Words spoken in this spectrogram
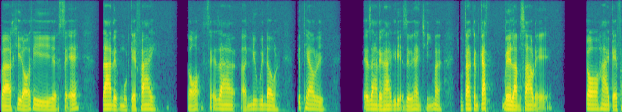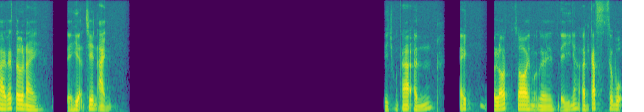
Và khi đó thì sẽ ra được một cái file. Đó, sẽ ra ấn new window này. tiếp theo thì sẽ ra được hai cái địa giới hành chính mà chúng ta cần cắt. B, làm sao để cho hai cái file vector này để hiện trên ảnh. Thì chúng ta ấn xplot rồi mọi người để ý nhé ấn cắt sơ bộ,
